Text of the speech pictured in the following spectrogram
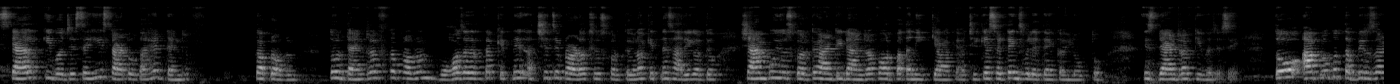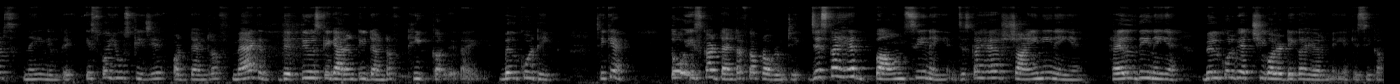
स्कैल्प की वजह से ही स्टार्ट होता है डेंड्रफ का प्रॉब्लम तो डेंड्रफ का प्रॉब्लम बहुत ज़्यादा रहता है कितने अच्छे अच्छे प्रोडक्ट्स यूज़ करते हो ना, कितने सारे करते हो. शैम्पू यूज़ करते हो एंटी डैंड्रफ और पता नहीं क्या क्या, ठीक है सेटिंग्स भी लेते हैं कई लोग तो इस डैंड्रफ की वजह से. तो आप लोग को तब भी रिज़ल्ट नहीं मिलते. इसको यूज़ कीजिए और डेंड्रफ मैं देती हूँ इसकी गारंटी डेंड्रफ ठीक कर देता है बिल्कुल ठीक ठीक है? तो इसका डेंड्रफ का प्रॉब्लम ठीक। जिसका हेयर बाउंसी नहीं है, जिसका हेयर शाइनी नहीं है हेल्दी नहीं है, बिल्कुल भी अच्छी क्वालिटी का हेयर नहीं है किसी का।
